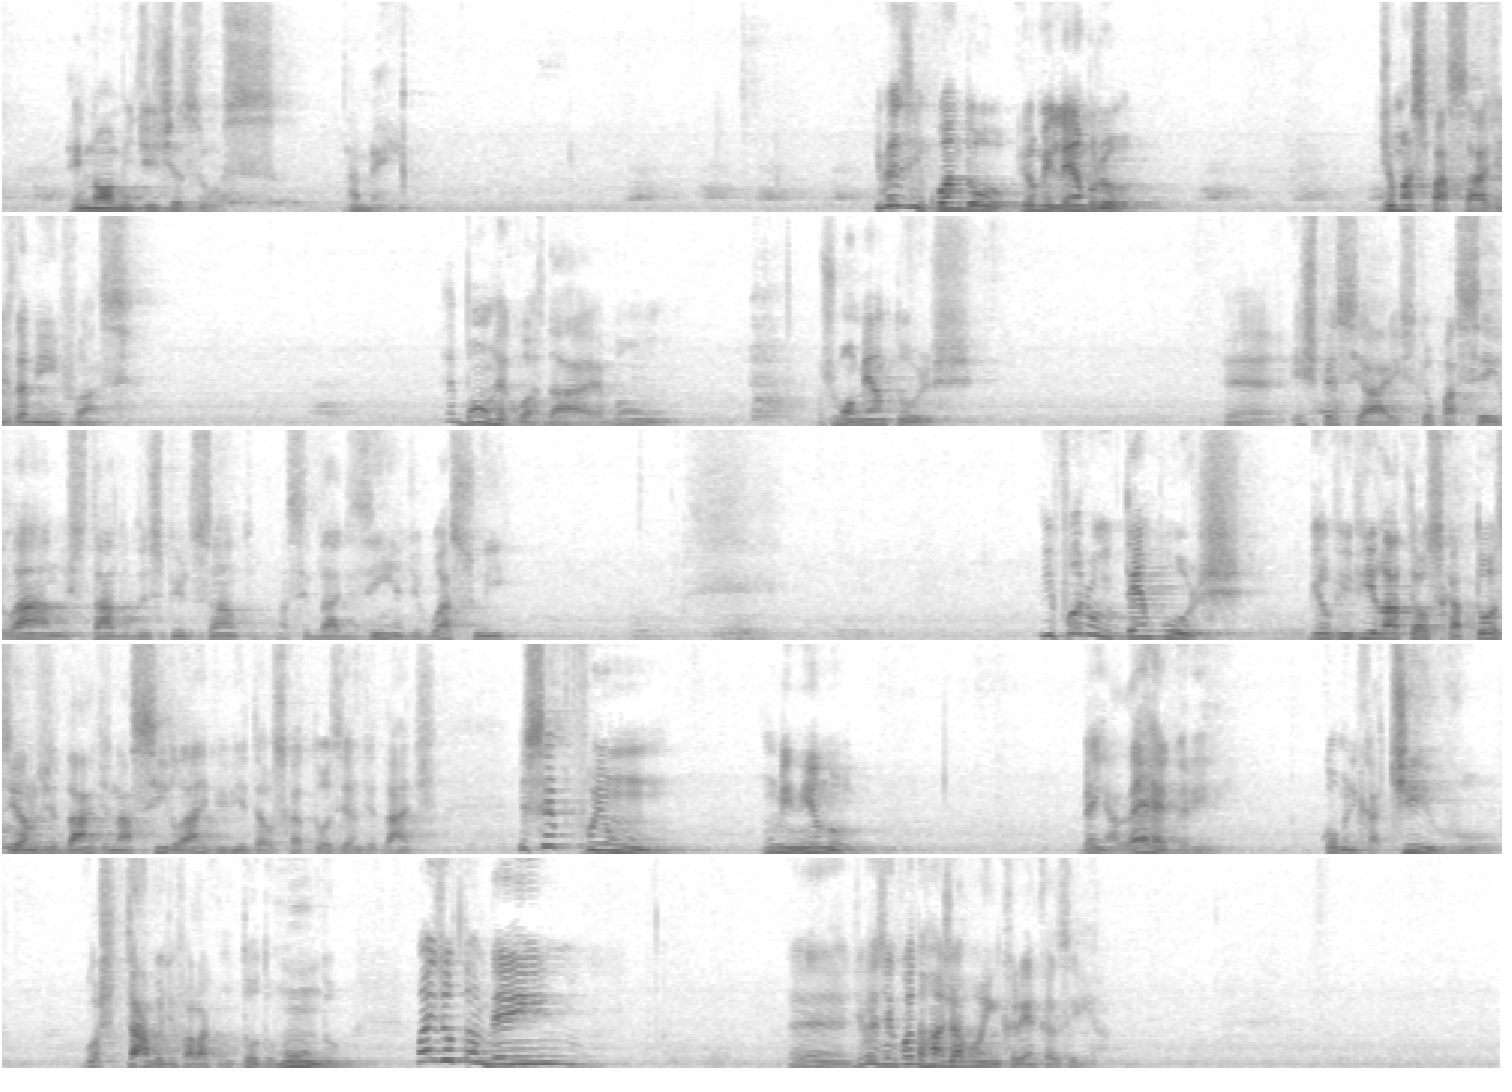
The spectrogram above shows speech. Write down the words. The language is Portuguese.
em nome de Jesus. Amém. De vez em quando eu me lembro de umas passagens da minha infância. É bom recordar, é bom os momentos é, especiais que eu passei lá no estado do Espírito Santo, na cidadezinha de Guaçuí. E foram tempos, eu vivi lá até os 14 anos de idade, nasci lá e vivi até os 14 anos de idade. E sempre fui um, um menino bem alegre, comunicativo, gostava de falar com todo mundo, mas eu também, é, de vez em quando, arranjava uma encrencazinha.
